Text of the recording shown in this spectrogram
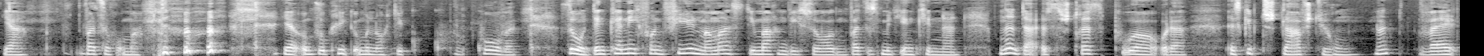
ja, was auch immer. ja, irgendwo kriege ich immer noch die Kurve. So, dann kenne ich von vielen Mamas, die machen sich Sorgen. Was ist mit ihren Kindern? Ne, da ist Stress pur oder es gibt Schlafstörungen. Ne? Weil,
